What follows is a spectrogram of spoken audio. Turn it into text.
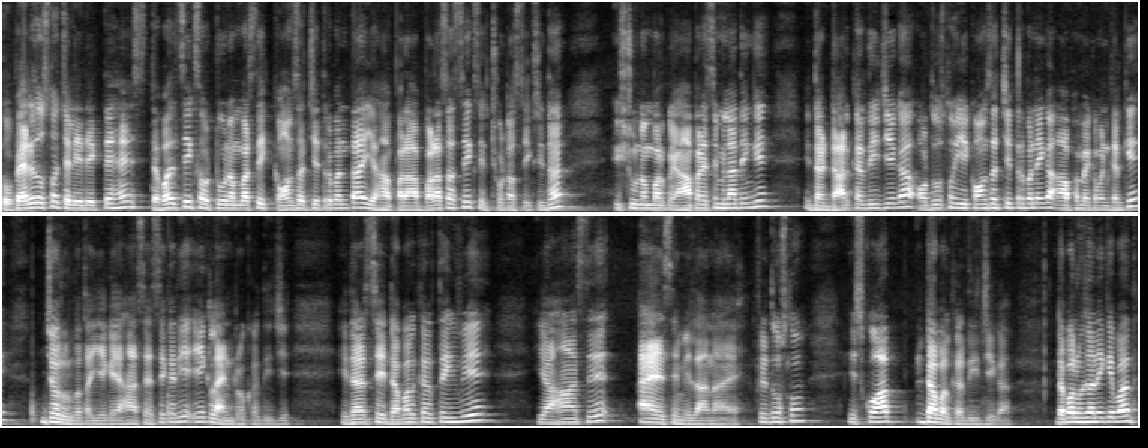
तो प्यारे दोस्तों, चलिए देखते हैं डबल सिक्स और टू नंबर से कौन सा चित्र बनता है। यहाँ पर आप बड़ा सा सिक्स एक छोटा सिक्स इधर। इस टू नंबर को यहाँ पर ऐसे मिला देंगे। इधर डार्क कर दीजिएगा। और दोस्तों, ये कौन सा चित्र बनेगा, आप हमें कमेंट करके ज़रूर बताइएगा। यहाँ से ऐसे करिए, एक लाइन ड्रॉ कर दीजिए। इधर से डबल करते हुए यहाँ से ऐसे मिलाना है। फिर दोस्तों, इसको आप डबल कर दीजिएगा। डबल हो जाने के बाद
